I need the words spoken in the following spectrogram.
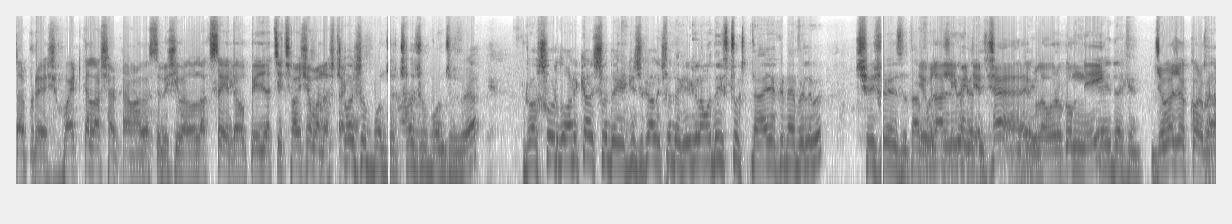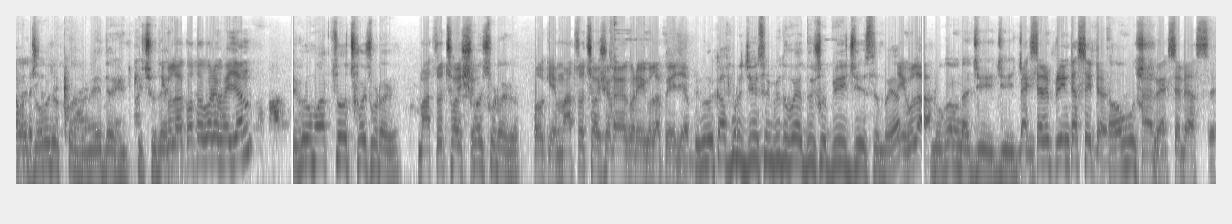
তারপরে হোয়াইট কালার শার্টটা আমার কাছে বেশি ভালো লাগছে এটাও পেয়ে যাচ্ছি ছয়শো পঞ্চাশ টাকা। ছয়শো পঞ্চাশ ছয়শো পঞ্চাশ ভাইয়া। দর্শক অনেক কালেকশন দেখে কিছু কালেকশন দেখে এগুলো আমাদের স্টক নাই এখানে অ্যাভেলেবেল শেষ হয়ে এগুলা লিমিটেড হ্যাঁ এই ওরকম নেই। এই দেখেন। যোগাযোগ করবেন আমাদের যোগাযোগ করবেন এই দেখেন কিছু এগুলা কত করে ভাইজান? এগুলো মাত্র ছয়শো টাকা। মাত্র টাকা। ওকে মাত্র ছয়শো টাকা করে এগুলা পেয়ে যাবেন। এগুলো কাপড় জিএসএম কিন্তু দুশো বিশ জিএসএম ভাইয়া। এগুলা? লোকাল না জি জি জি। ব্যাক সাইডে প্রিন্ট আছে এটা। হ্যাঁ ব্যাক সাইডে আছে।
